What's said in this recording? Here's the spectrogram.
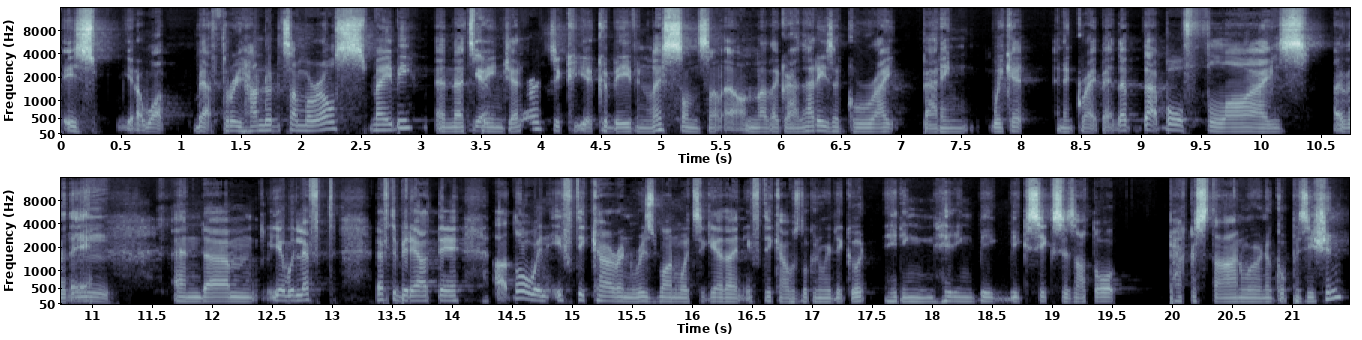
is, you know, what about 300 somewhere else, maybe, and that's Yeah. being generous. It could, it could be even less on some on another ground. That is a great batting wicket and a great bat. That that ball flies over there. Mm. And um, yeah, we left left a bit out there. I thought when Iftikhar and Rizwan were together, and Iftikhar was looking really good, hitting hitting big big sixes. I thought Pakistan were in a good position.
